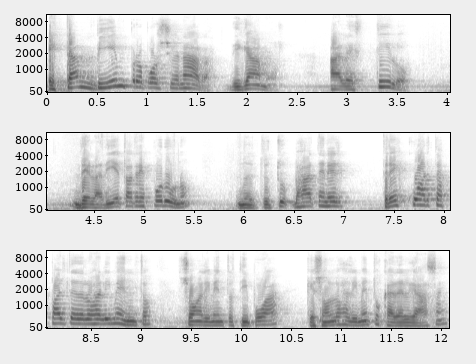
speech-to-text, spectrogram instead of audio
están bien proporcionadas, digamos, al estilo de la dieta 3x1, donde tú vas a tener tres cuartas partes de los alimentos, son alimentos tipo A, que son los alimentos que adelgazan,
